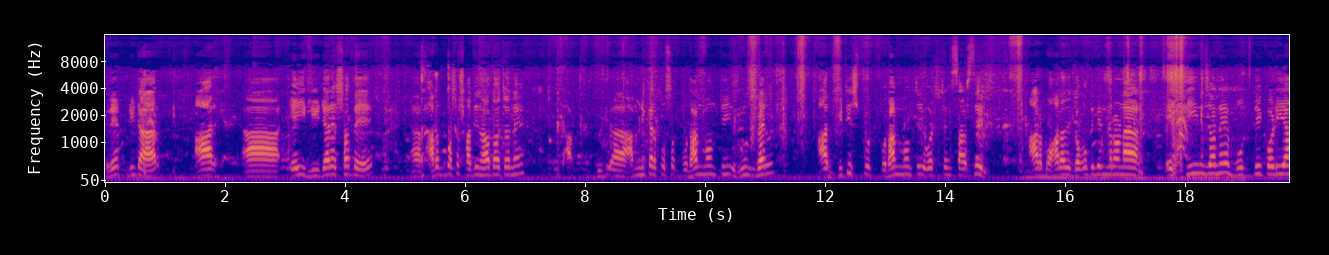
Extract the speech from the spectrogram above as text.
গ্রেট লিডার আর এই লিডারের সাথে ভারতবর্ষ স্বাধীন জন্য আমেরিকার প্রধানমন্ত্রী রুজভেল আর ব্রিটিশ প্র- প্রধানমন্ত্রী ওয়েস্টার্ন চার্চিল আর মহারাজা জগদীবেন্দ্রনাথ এই তিনজনে বুদ্ধি করিয়া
